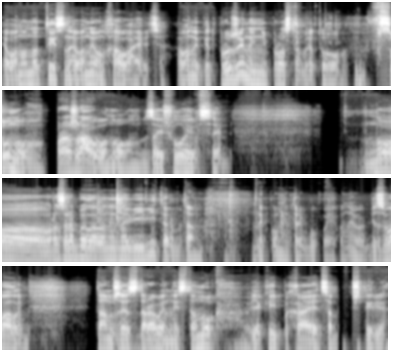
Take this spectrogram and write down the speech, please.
воно натисне, вони он ховаються. Вони підпружинені, просто бля, то всунув, прожав, воно зайшло і все. Ну, розробили вони новий вітер, там не пам'ятаю три букви, як вони його обізвали. Там вже здоровенний станок, в який пихається 4,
